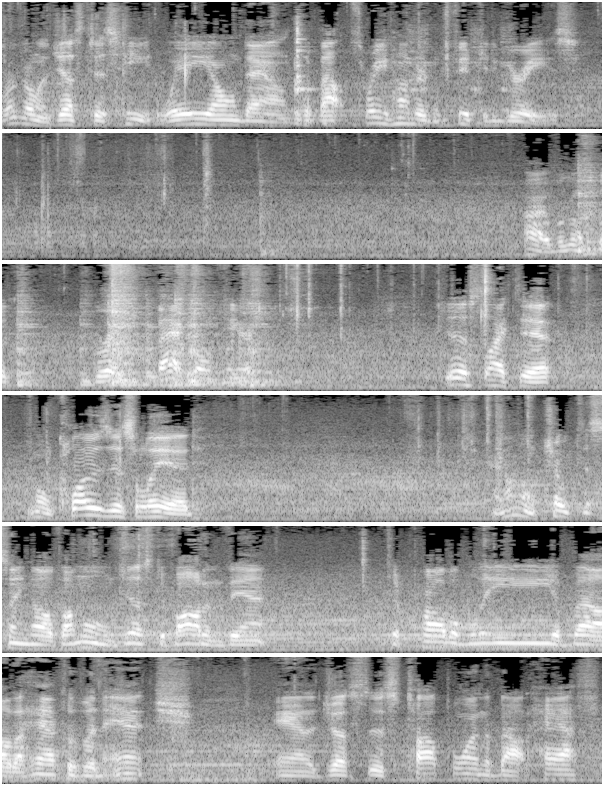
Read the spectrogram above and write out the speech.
We're going to adjust this heat way on down to about 350 degrees. All right, we're to put the grate back on here, just like that. I'm to close this lid, and I'm to choke this thing off. I'm to adjust the bottom vent to probably about a half of an inch, and adjust this top one about half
